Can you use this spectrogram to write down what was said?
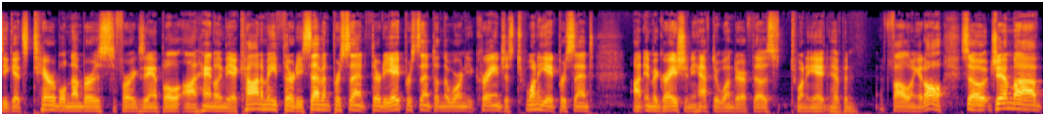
He gets terrible numbers, for example, on handling the economy 37%, 38% on the war in Ukraine, just 28% on immigration. You have to wonder if those 28 have been following at all. So, Jim, uh,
